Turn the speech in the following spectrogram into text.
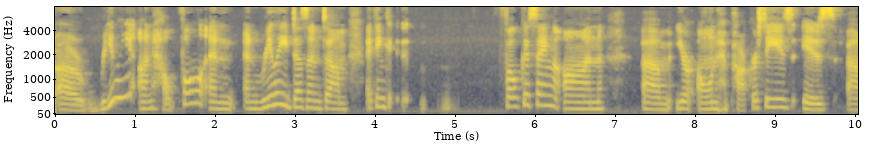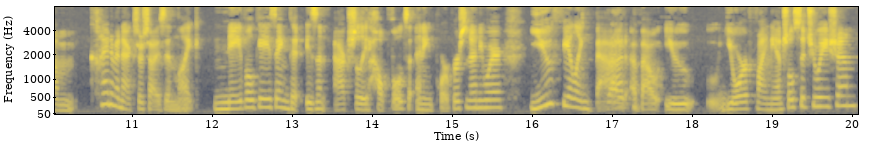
uh, really unhelpful and and really doesn't. Um, I think focusing on um, your own hypocrisies is um, kind of an exercise in like navel gazing that isn't actually helpful to any poor person anywhere. You feeling bad Right. about you your financial situation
